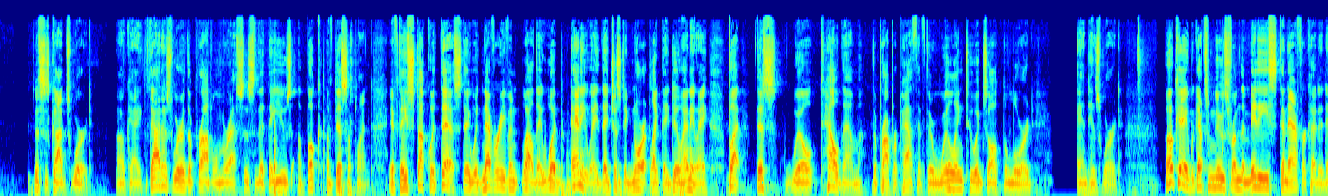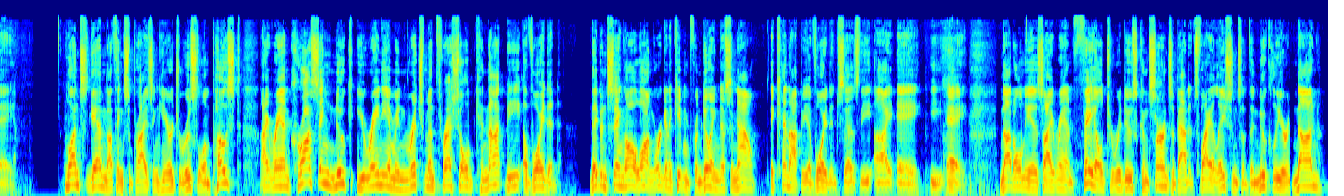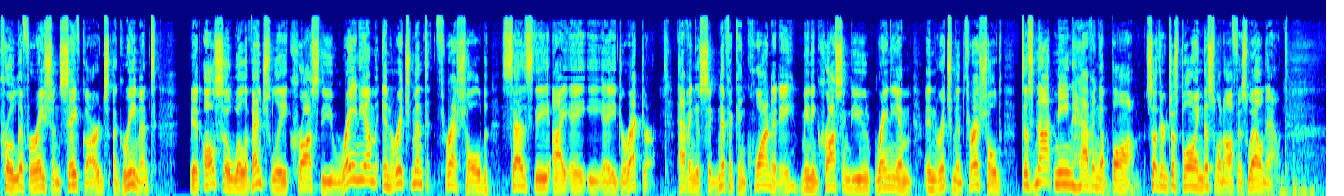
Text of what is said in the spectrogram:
This is God's word. Okay, that is where the problem rests, is that they use a book of discipline. If they stuck with this, they would never even, well, they would anyway, they just ignore it like they do anyway. But this will tell them the proper path if they're willing to exalt the Lord and His word. Okay, we got some news from the East and Africa today. Once again, nothing surprising here. Jerusalem Post Iran crossing nuke uranium enrichment threshold cannot be avoided. They've been saying all along, we're going to keep them from doing this, and now it cannot be avoided, says the IAEA. Not only has Iran failed to reduce concerns about its violations of the Nuclear Non Proliferation Safeguards Agreement, it also will eventually cross the uranium enrichment threshold, says the IAEA director. Having a significant quantity, meaning crossing the uranium enrichment threshold, does not mean having a bomb. So they're just blowing this one off as well now.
